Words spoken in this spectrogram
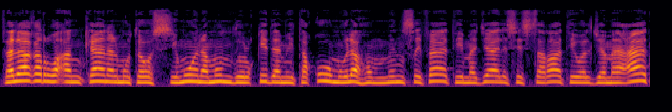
فلا غرو أن كان المتوسمون منذ القدم تقوم لهم من صفات مجالس السرات والجماعات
